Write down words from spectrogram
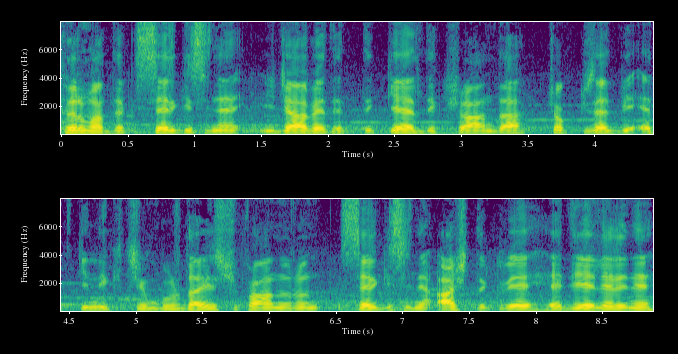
kırmadık. Sergisine icabet ettik, geldik. Şu anda çok güzel bir etkinlik için buradayız. Şifanur'un sergisini açtık ve hediyelerini,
